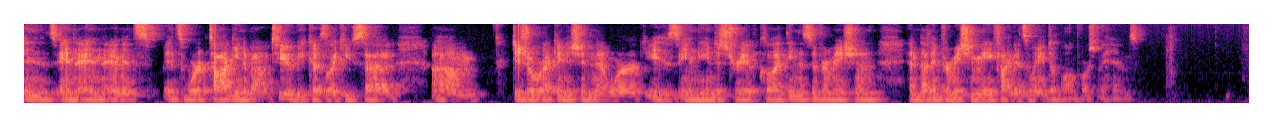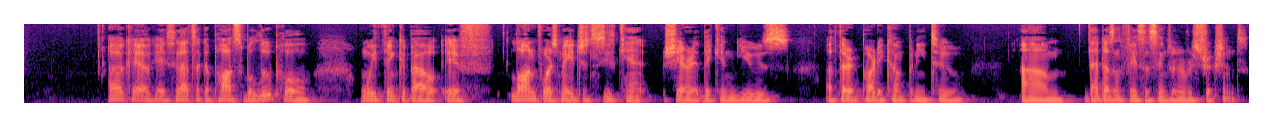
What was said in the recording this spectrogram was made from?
and and and, and it's it's worth talking about too because like you said um, digital recognition network is in the industry of collecting this information and that information may find its way into law enforcement hands. Okay okay. So that's like a possible loophole when we think about if law enforcement agencies can't share it they can use a third party company to um, that doesn't face the same sort of restrictions.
